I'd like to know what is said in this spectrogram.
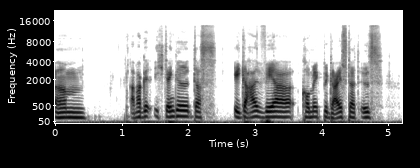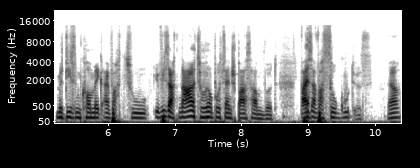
Ähm, aber ich denke, dass egal wer Comic begeistert ist, mit diesem Comic einfach zu, wie gesagt, nahezu 100% Spaß haben wird, weil es einfach so gut ist. Ja,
